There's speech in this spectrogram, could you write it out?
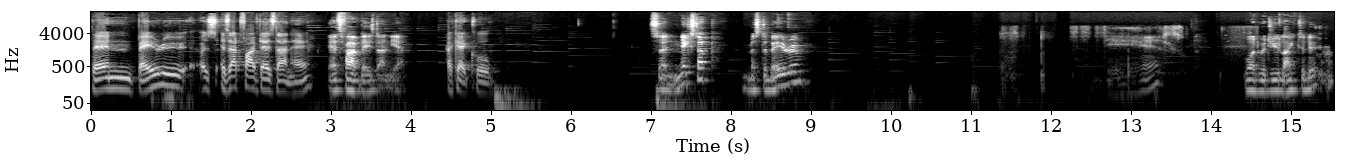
then Beirut is, is that five days done? Hey. That's five days done, yeah. Okay. Cool. So next up, Mr. Beirut. Yes. What would you like to do?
